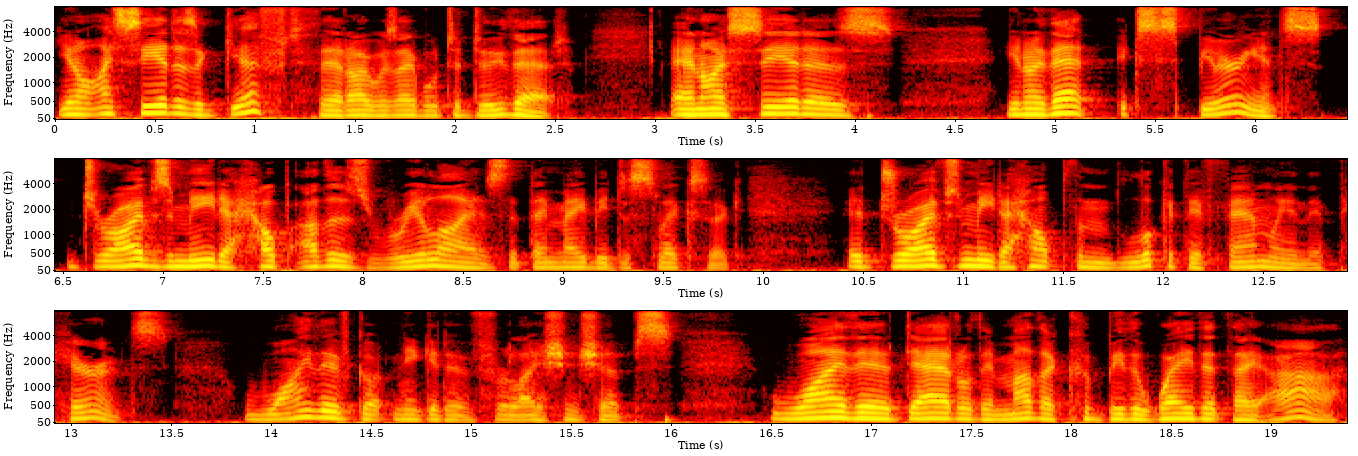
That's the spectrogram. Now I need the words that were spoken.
You know, I see it as a gift that I was able to do that. And I see it as, you know, that experience drives me to help others realize that they may be dyslexic. It drives me to help them look at their family and their parents, why they've got negative relationships why their dad or their mother could be the way that they are.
